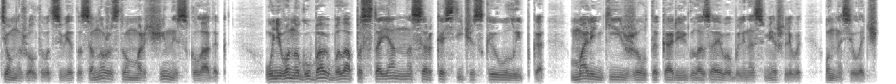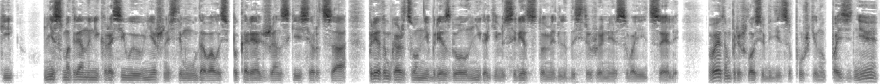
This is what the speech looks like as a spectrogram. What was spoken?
темно-желтого цвета, со множеством морщин и складок. У него на губах была постоянно саркастическая улыбка – Маленькие желтокарие глаза его были насмешливы, он носил очки. Несмотря на некрасивую внешность, ему удавалось покорять женские сердца. При этом, кажется, он не брезговал никакими средствами для достижения своей цели. В этом пришлось убедиться Пушкину позднее,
